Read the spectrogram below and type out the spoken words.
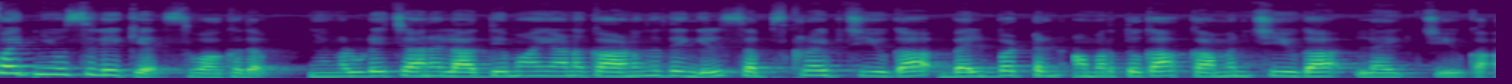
ഫൈറ്റ് ന്യൂസിലേക്ക് സ്വാഗതം. ഞങ്ങളുടെ ചാനൽ ആദ്യമായാണ് കാണുന്നതെങ്കിൽ സബ്സ്ക്രൈബ് ചെയ്യുക ബെൽ ബട്ടൺ അമർത്തുക കമന്റ് ചെയ്യുക ലൈക്ക് ചെയ്യുക.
